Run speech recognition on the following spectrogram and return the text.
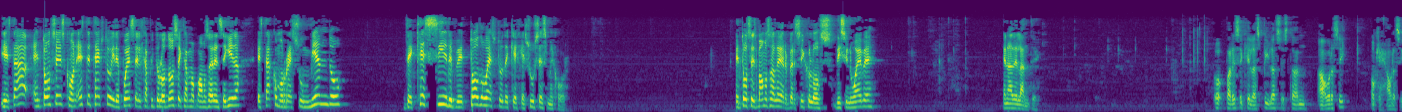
Y está entonces con este texto y después el capítulo 12 que vamos a ver enseguida, está como resumiendo de qué sirve todo esto de que Jesús es mejor. Entonces vamos a leer versículos 19 en adelante. Oh, parece que las pilas están... Ahora sí. Ok, ahora sí.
